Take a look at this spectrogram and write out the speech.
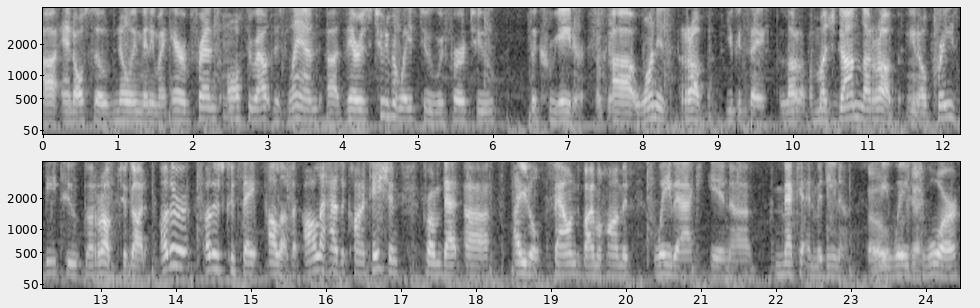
uh, and also knowing many of my Arab friends Mm. all throughout this land, uh, there's two different ways to refer to the Creator. Okay. Uh, one is Rab. You could say La Rab, Majdan La Rab. You Mm. know, praise be to La Rab, to God. Other others could say Allah, but Allah has a connotation from that uh, idol found by Muhammad way back in uh, Mecca and Medina. Oh, he waged okay. war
